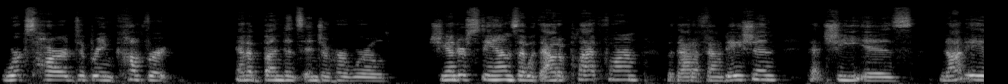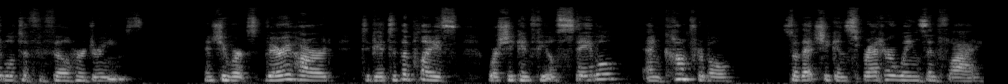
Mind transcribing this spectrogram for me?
works hard to bring comfort and abundance into her world. She understands that without a platform, without a foundation, that she is not able to fulfill her dreams. And she works very hard to get to the place where she can feel stable and comfortable so that she can spread her wings and fly.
